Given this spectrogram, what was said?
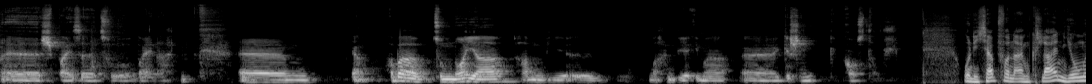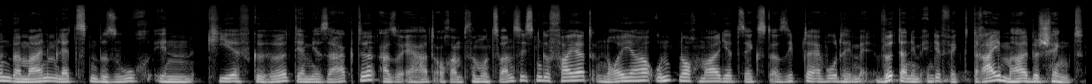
äh, Speise zu Weihnachten. Ähm, ja, aber zum Neujahr haben wir, äh, machen wir immer äh, Geschenkaustausch. Und ich habe von einem kleinen Jungen bei meinem letzten Besuch in Kiew gehört, der mir sagte, also er hat auch am 25. gefeiert, Neujahr und nochmal jetzt 6., 7. Er wurde im, wird dann im Endeffekt dreimal beschenkt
